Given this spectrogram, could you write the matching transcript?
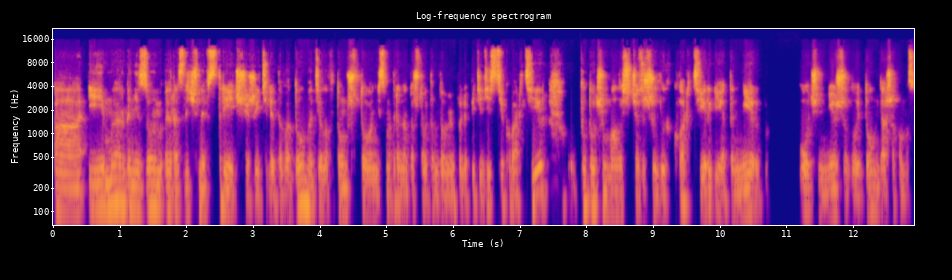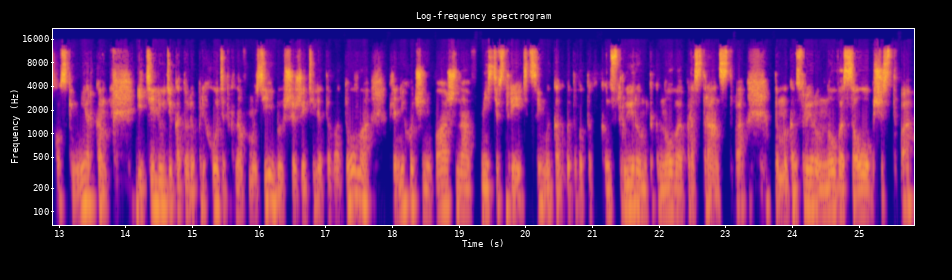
А, и мы организуем различные встречи жителей этого дома. Дело в том, что, несмотря на то, что в этом доме были 50 квартир, тут очень мало сейчас жилых квартир, и это не очень нежилой дом даже по московским меркам. И те люди, которые приходят к нам в музей, бывшие жители этого дома, для них очень важно вместе встретиться. И мы как бы вот конструируем так новое пространство, мы конструируем новое сообщество.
